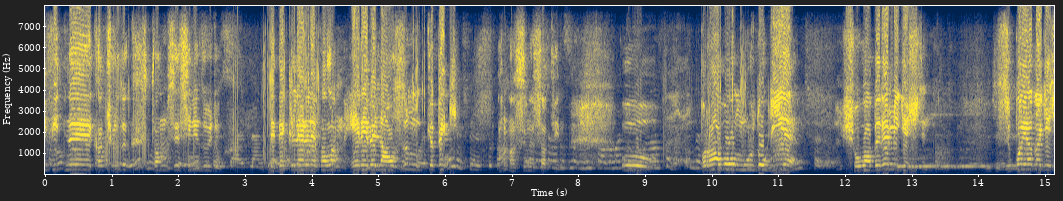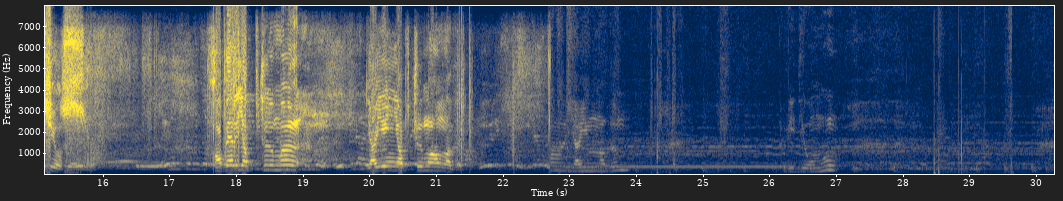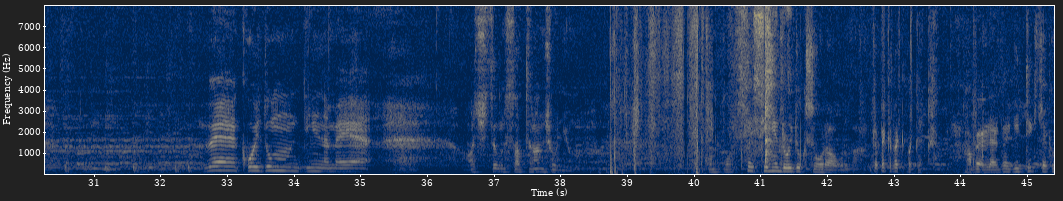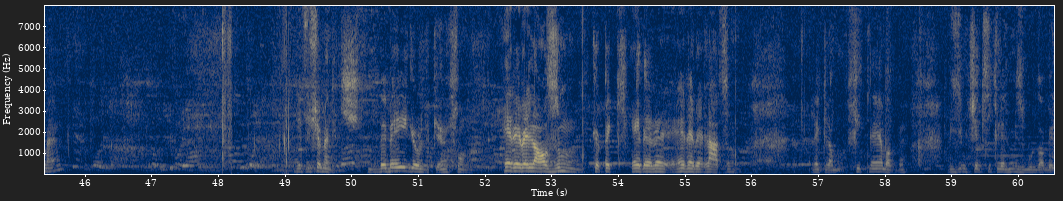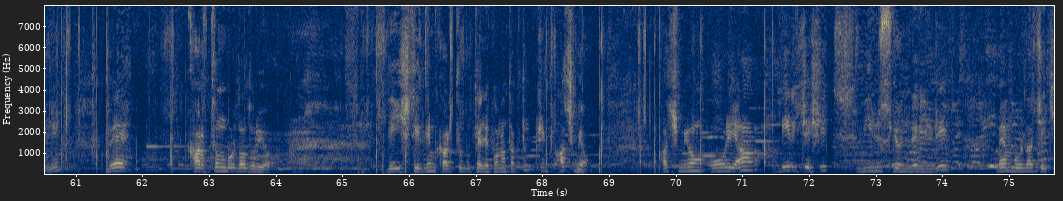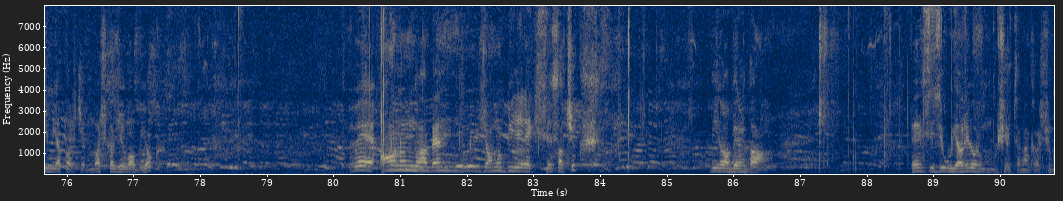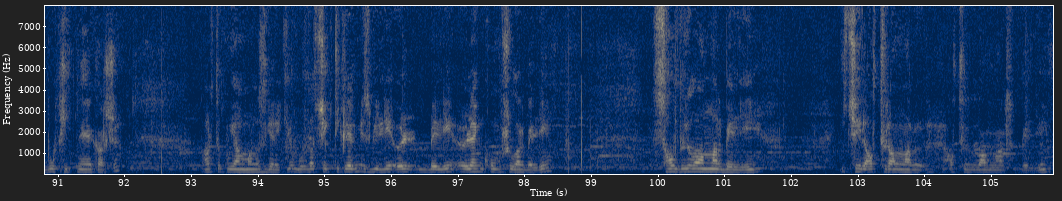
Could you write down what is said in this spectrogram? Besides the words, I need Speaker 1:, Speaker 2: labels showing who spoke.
Speaker 1: Yeni fitne kaçırdık. Tam sesini duyduk. Bebeklerle falan her eve lazım köpek. Anasını satayım. Oo, bravo Murdogi'ye. Şov habere mi geçtin? Spa'ya da geçiyoruz. Haber yaptığımı, yayın yaptığımı anladım. Yayınladım videomu. Ve koydum dinlemeye. Açtım satranç oynuyorum. Sesini duyduk sonra orada. Köpek köpek köpek. Haberlerde gittik çekmeye. Yetişemedik. Bebeği gördük en son. Her eve lazım köpek. Her eve, her eve lazım. Reklamı. Fitneye bak be. Bizim çektiklerimiz burada belli. Ve kartım burada duruyor. Değiştirdim kartı bu telefona taktım çünkü açmıyor. Açmıyor. Oraya bir çeşit virüs gönderildi. Ben burada çekim yaparken başka cevabı yok. Ve anında ben duyacağımı bilerek ses açık bir haber daha. Ben sizi uyarıyorum bu şeytana karşı, bu fitneye karşı. Artık uyanmanız gerekiyor. Burada çektiklerimiz belli, öl- belli, ölen komşular belli. Saldırılanlar belli. İçeri attıranlar, atılanlar belli.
